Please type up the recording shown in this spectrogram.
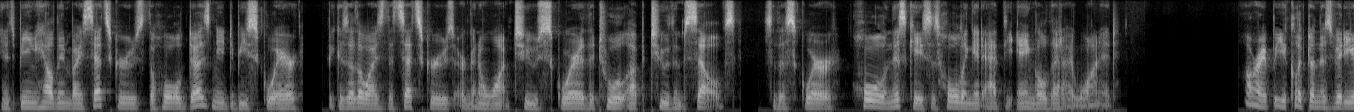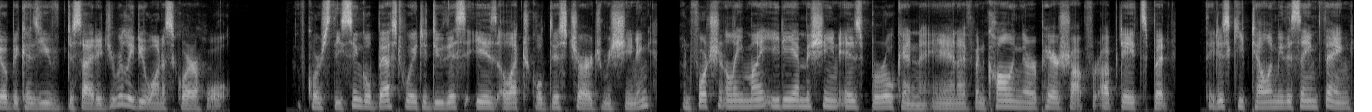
and it's being held in by set screws, the hole does need to be square because otherwise the set screws are going to want to square the tool up to themselves. So the square hole in this case is holding it at the angle that I wanted. All right, but you clicked on this video because you've decided you really do want a square hole. Of course, the single best way to do this is electrical discharge machining, Unfortunately, my EDM machine is broken, and I've been calling the repair shop for updates, but they just keep telling me the same thing.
